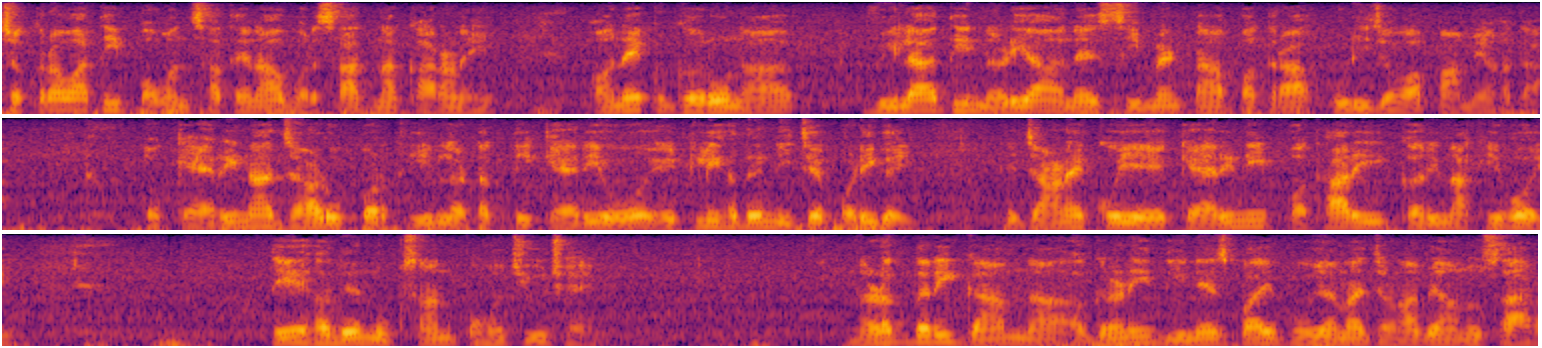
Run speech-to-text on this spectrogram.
ચક્રવાતી પવન સાથેના વરસાદના કારણે અનેક ઘરોના વિલાતી નળિયા અને સિમેન્ટના પતરા ઉડી જવા પામ્યા હતા. તો કેરીના ઝાડ ઉપરથી લટકતી કેરીઓ એટલી હદે નીચે પડી ગઈ કે જાણે કોઈએ કેરીની પથારી કરી નાખી હોય. તે હદે નુકસાન પહોંચ્યું છે. નડકદરી ગામના અગ્રણી દિનેશભાઈ ભોયાના જણાવ્યા અનુસાર,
